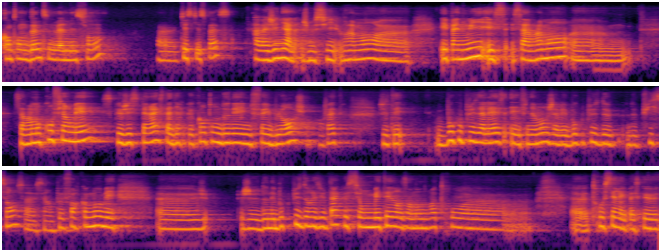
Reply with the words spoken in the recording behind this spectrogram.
quand on te donne ces nouvelles missions, euh, qu'est-ce qui se passe? Ah bah génial, je me suis vraiment euh, épanouie et ça a vraiment, ça a vraiment confirmé ce que j'espérais, c'est-à-dire que quand on me donnait une feuille blanche, en fait, j'étais beaucoup plus à l'aise et finalement j'avais beaucoup plus de, puissance. C'est un peu fort comme mot, mais je, je donnais beaucoup plus de résultats que si on me mettait dans un endroit trop trop serré. Parce que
